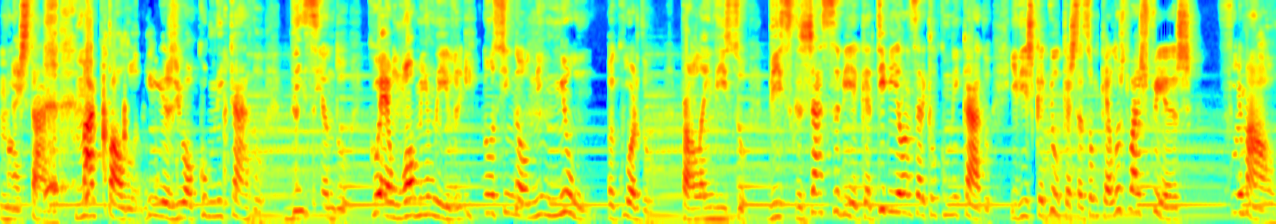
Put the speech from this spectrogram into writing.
Mais tarde, Marco Paulo reagiu ao comunicado dizendo que é um homem livre e que não assinou nenhum acordo. Para além disso, disse que já sabia que a TV ia lançar aquele comunicado e diz que aquilo que a estação que a Luz de Baixo fez foi mau.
